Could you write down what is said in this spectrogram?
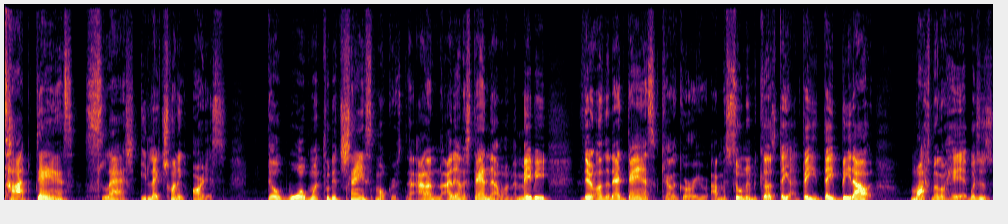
Top dance slash electronic artist. The award went to the Chainsmokers. Now I don't. I didn't understand that one. Maybe they're under that dance category. I'm assuming because they they they beat out Marshmello Head, which is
